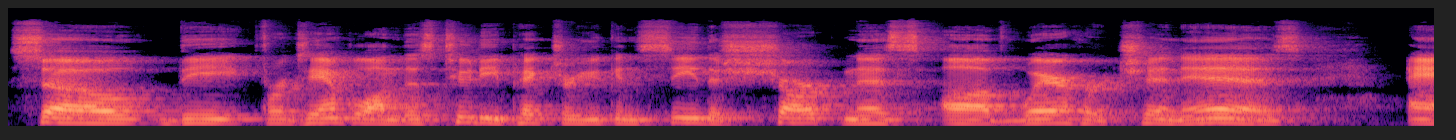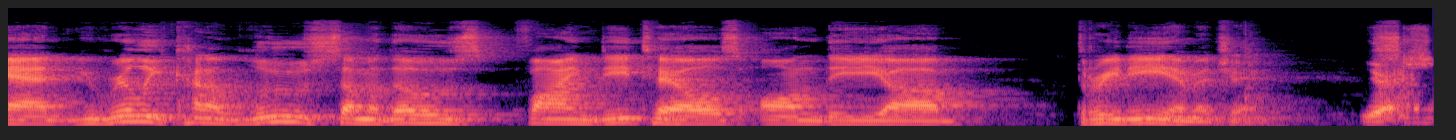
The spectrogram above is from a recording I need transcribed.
So the, for example, on this 2D picture, you can see the sharpness of where her chin is, and you really kind of lose some of those fine details on the uh, 3D imaging. Yes. So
